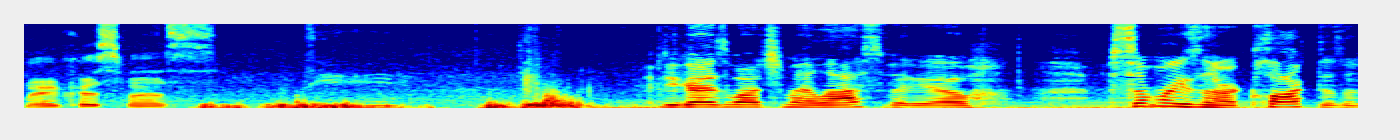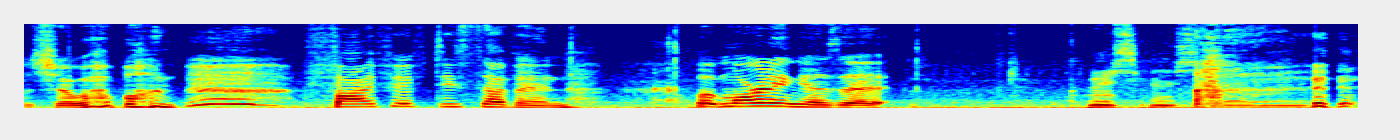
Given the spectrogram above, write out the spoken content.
Merry Christmas. If you guys watched my last video, for some reason our clock doesn't show up on 5.57. What morning is it? Christmas morning.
